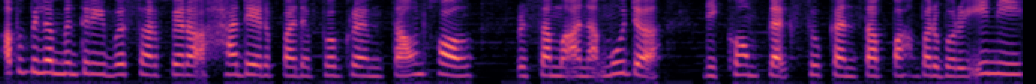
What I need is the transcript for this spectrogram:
apabila Menteri Besar Perak hadir pada program Town Hall bersama anak muda di Kompleks Sukan Tapah baru-baru ini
